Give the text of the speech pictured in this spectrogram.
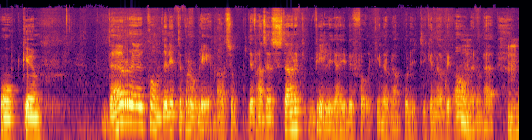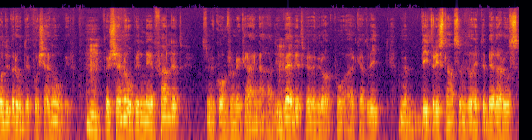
Och eh, där eh, kom det lite problem. Alltså, det fanns en stark vilja i befolkningen och bland politikerna att bli av med mm. de här. Mm. Och det berodde på Tjernobyl. Mm. För Tjernobylnedfallet som kom från Ukraina hade ju mm. väldigt hög grad påverkat Vit, Vitryssland som då hette Belarus.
